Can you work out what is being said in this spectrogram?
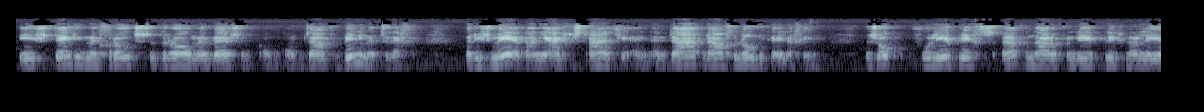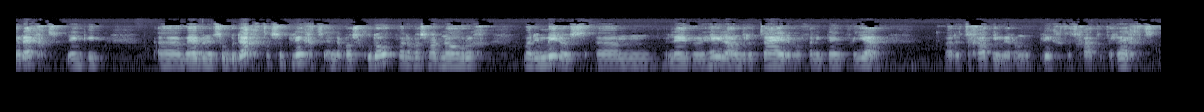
is denk ik mijn grootste droom en wens om, om daar verbindingen te leggen. Er is meer dan je eigen straatje en, en daar, daar geloof ik heel erg in. Dus ook voor leerplicht, hè, vandaar ook van leerplicht naar leerrecht, denk ik. Uh, we hebben het zo bedacht als een plicht en dat was goed ook, maar dat was hard nodig. Maar inmiddels um, leven we in hele andere tijden waarvan ik denk van ja, maar het gaat niet meer om de plicht, het gaat om het recht.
